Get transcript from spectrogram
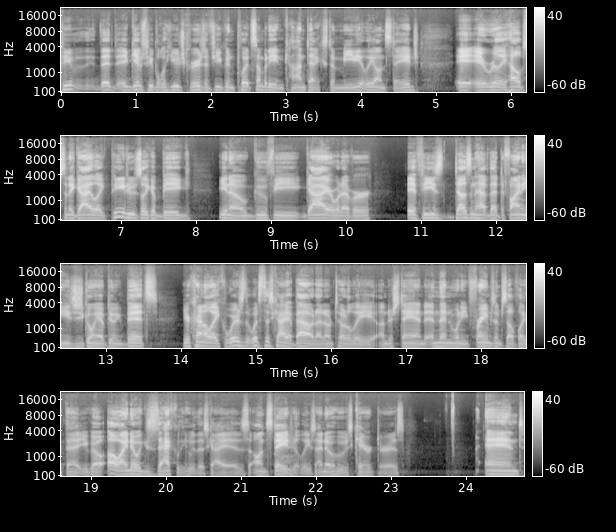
People, it, it gives people huge careers if you can put somebody in context immediately on stage. It, it really helps. And a guy like Pete, who's like a big, you know, goofy guy or whatever if he's doesn't have that defining, he's just going up doing bits. You're kind of like, where's the, what's this guy about? I don't totally understand. And then when he frames himself like that, you go, oh, I know exactly who this guy is on stage. At least I know who his character is. And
